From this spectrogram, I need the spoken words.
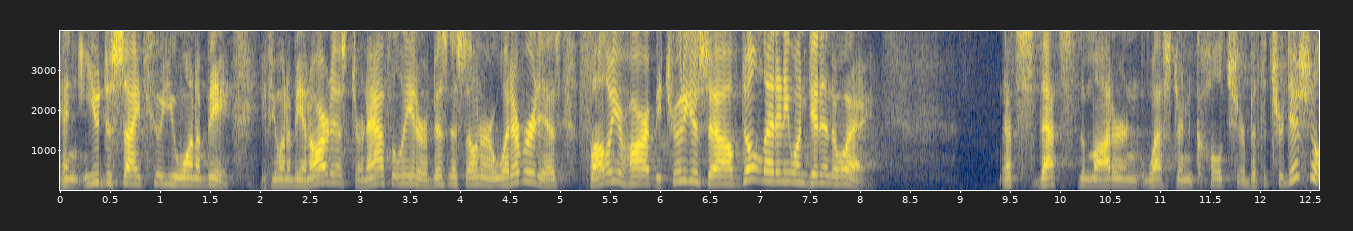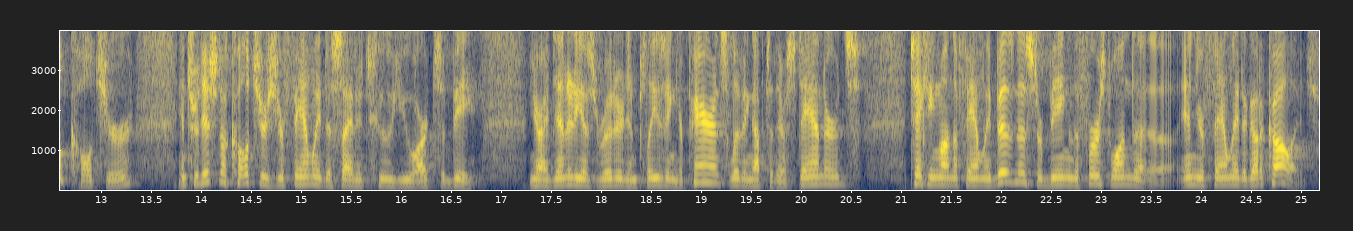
and you decide who you want to be. If you want to be an artist or an athlete or a business owner or whatever it is, follow your heart, be true to yourself, don't let anyone get in the way. That's, that's the modern Western culture. But the traditional culture, in traditional cultures, your family decided who you are to be. Your identity is rooted in pleasing your parents, living up to their standards, taking on the family business, or being the first one to, uh, in your family to go to college.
